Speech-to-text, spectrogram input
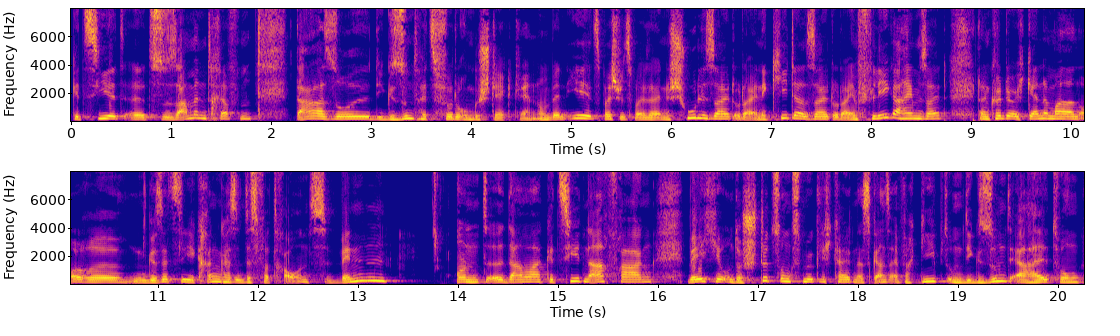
gezielt äh, zusammentreffen, da soll die Gesundheitsförderung gestärkt werden. Und wenn ihr jetzt beispielsweise eine Schule seid oder eine Kita seid oder ein Pflegeheim seid, dann könnt ihr euch gerne mal an eure gesetzliche Krankenkasse des Vertrauens wenden und äh, da mal gezielt nachfragen, welche Unterstützungsmöglichkeiten es ganz einfach gibt, um die Gesunderhaltung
